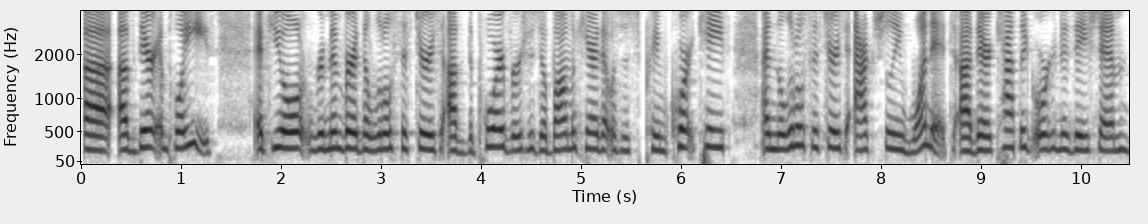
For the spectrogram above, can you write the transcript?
uh, of their employees. If you'll remember the Little Sisters of the Poor versus Obamacare, that was a Supreme Court case, and the Little Sisters actually won it. Uh, they're Catholic organization organization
